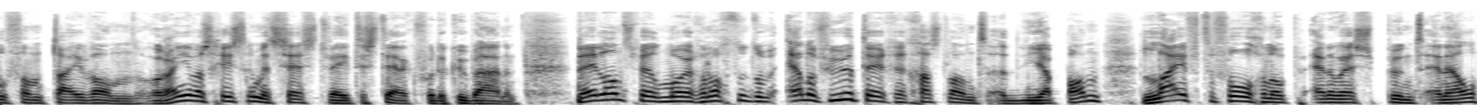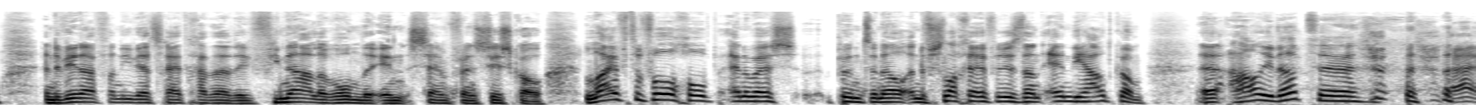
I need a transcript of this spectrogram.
van Taiwan. Oranje was gisteren met 6-2 te sterk voor de Cubanen. Nederland speelt morgenochtend om 11 uur tegen gastland eh, Japan. Live te volgen op nos.nl. En de winnaar van die wedstrijd gaat naar de finale ronde in San Francisco. Live te volgen op nos.nl. En de verslaggever is dan Andy Houtkamp. Uh, haal je dat? Uh... Ja,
